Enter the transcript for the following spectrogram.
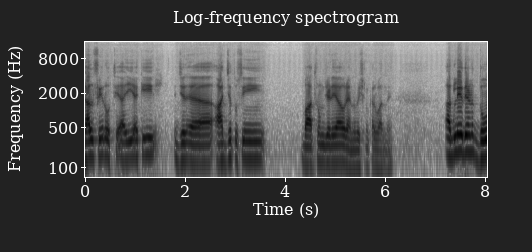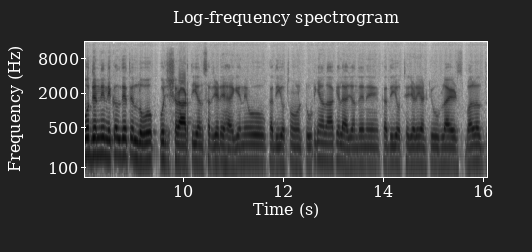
ਗੱਲ ਫਿਰ ਉੱਥੇ ਆਈ ਹੈ ਕਿ ਜ- ਅੱਜ ਤੁਸੀਂ ਬਾਥਰੂਮ ਜਿਹੜੇ ਆ ਉਹ ਰੈਨੋਵੇਸ਼ਨ ਕਰਵਾਉਂਦੇ ਅਗਲੇ ਦਿਨ 2 ਦਿਨ ਨਹੀਂ ਨਿਕਲਦੇ ਤੇ ਲੋਕ ਕੁਝ ਸ਼ਰਾਰਤੀ ਅਨਸਰ ਜਿਹੜੇ ਹੈਗੇ ਨੇ, ਉਹ ਕਦੀ ਉੱਥੋਂ ਟੂਟੀਆਂ ਲਾ ਕੇ ਲੈ ਜਾਂਦੇ ਨੇ, ਕਦੀ ਉੱਥੇ ਜਿਹੜੇ ਆ ਟਿਊਬ ਲਾਈਟਸ ਬਲਬਸ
